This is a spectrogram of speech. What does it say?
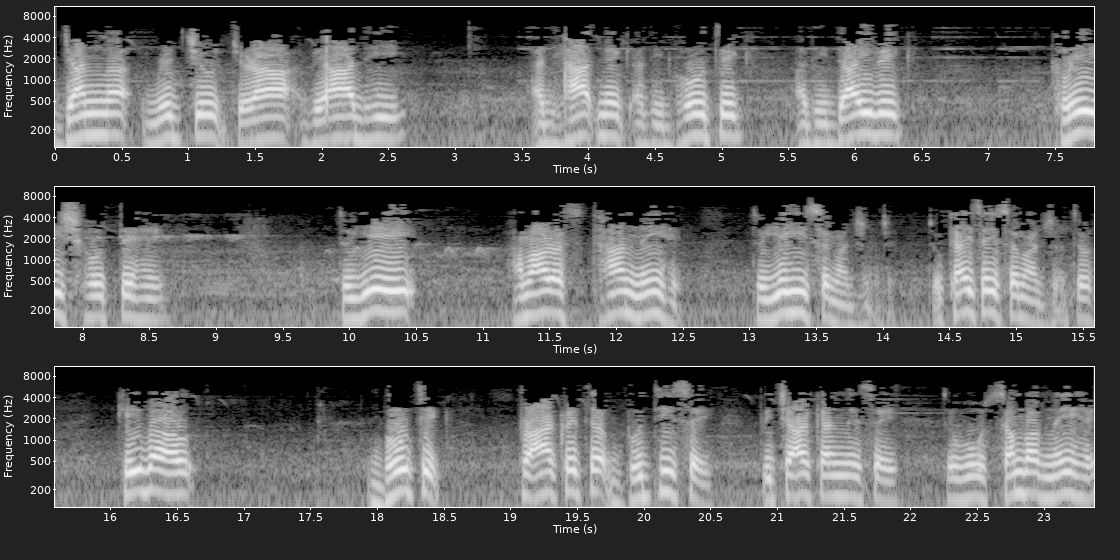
जन्म, मृत्यु, जरा, व्याधि, आध्यात्मिक, अधिभौतिक, अधिदैविक क्लेश होते हैं तो ये हमारा स्थान नहीं है। तो यही समझना चाहिए। तो कैसे ही समझना? तो केवल भौतिक, प्राकृत बुद्धि से विचार करने से तो वो संभव नहीं है।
